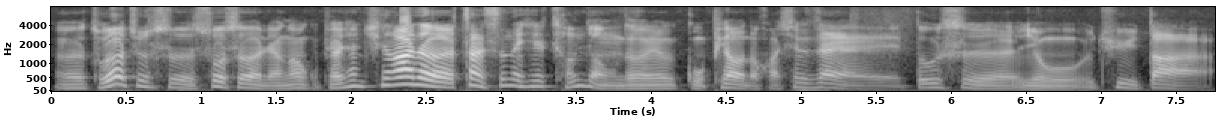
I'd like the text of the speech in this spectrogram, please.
呃，主要就是说这两个股票，像其他的暂时那些成长的股票的话，现在都是有巨大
